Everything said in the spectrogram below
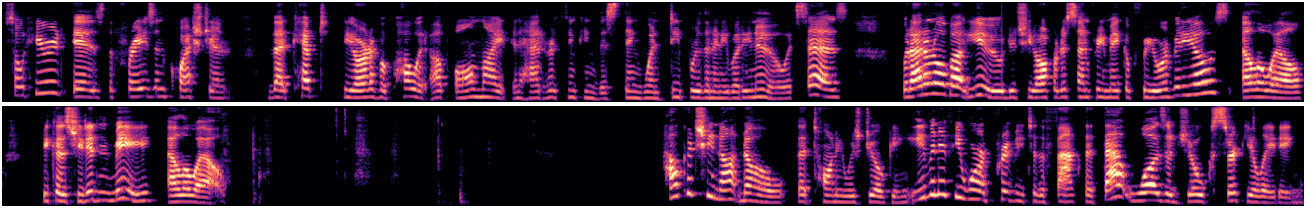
So here it is, the phrase in question that kept the art of a poet up all night and had her thinking this thing went deeper than anybody knew. It says, but I don't know about you. Did she offer to send free makeup for your videos? LOL. Because she didn't me. LOL. How could she not know that Tawny was joking, even if you weren't privy to the fact that that was a joke circulating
